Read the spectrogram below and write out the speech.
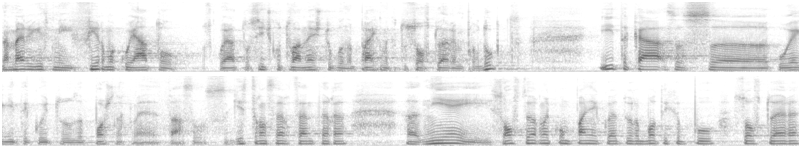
Намерили сме и фирма, която, с която всичко това нещо го направихме като софтуерен продукт и така с колегите, които започнахме това с GIS Transfer центъра, ние и софтуерна компания, която работиха по софтуера,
